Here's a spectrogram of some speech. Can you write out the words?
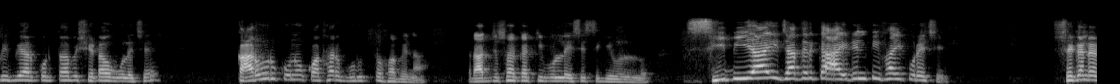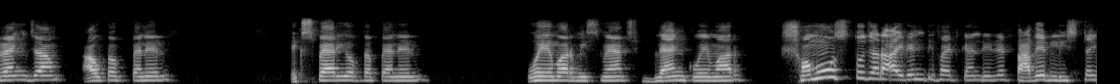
প্রিপেয়ার করতে হবে সেটাও বলেছে। কারোর কোনো কথার গুরুত্ব হবে না। রাজ্য সরকার কি বলল? এসএসসি কি বলল? সিবিআই যাদেরকে আইডেন্টিফাই করেছে, সেখানে rank jump out of panel expiry of the panel OMR mismatch blank OMR সমস্ত যারা আইডেন্টিফাইড ক্যান্ডিডেট তাদের লিস্টটাই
